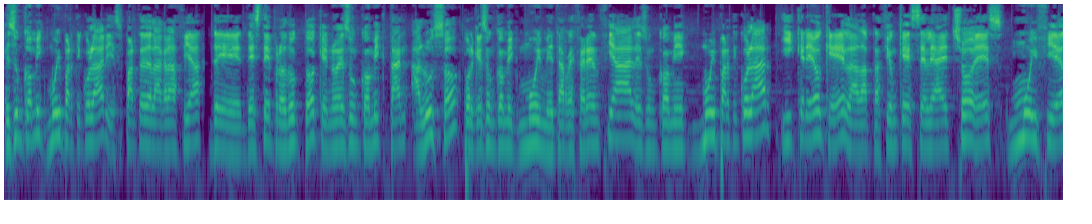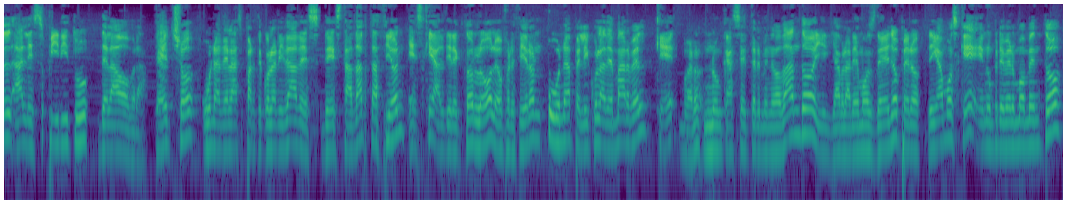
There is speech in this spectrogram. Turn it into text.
es un cómic muy particular y es parte de la gracia de, este producto, que no es un cómic tan al uso, porque es un cómic muy metareferencial, es un cómic muy particular y creo que la adaptación que se le ha hecho es muy fiel al espíritu de la obra. De hecho, una de las particularidades de esta adaptación es que al director luego le ofrecieron una película de Marvel que, bueno, nunca se terminó dando y ya hablaremos de ello, pero digamos que en un primer momento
